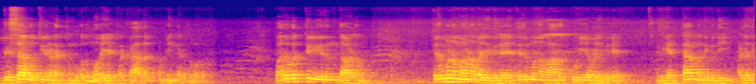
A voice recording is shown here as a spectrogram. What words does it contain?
திசா புத்தி நடக்கும்போது முறையற்ற காதல் அப்படிங்கிறது வரும். பருவத்தில் இருந்தாலும் திருமணமான வயதிலே திருமணமாகக்கூடிய வயதிலே இது எட்டாம் அதிபதி அல்லது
